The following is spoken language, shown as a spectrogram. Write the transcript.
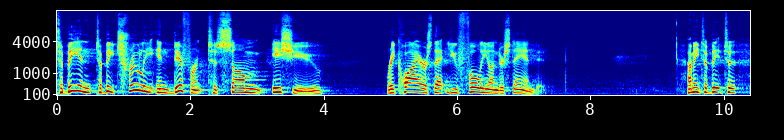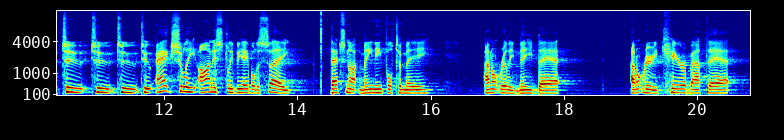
To be, in, to be truly indifferent to some issue requires that you fully understand it. I mean, to, be, to, to, to, to, to actually honestly be able to say, that's not meaningful to me. I don't really need that. I don't really care about that.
